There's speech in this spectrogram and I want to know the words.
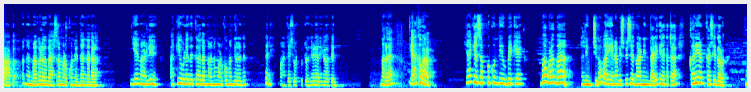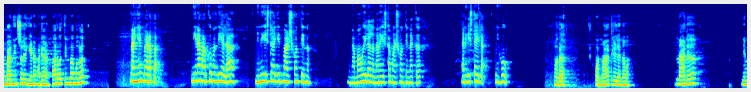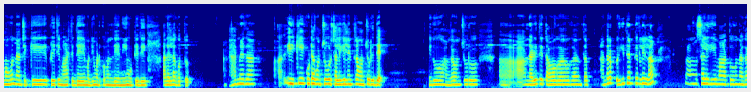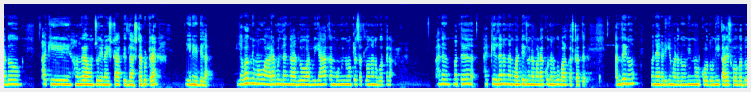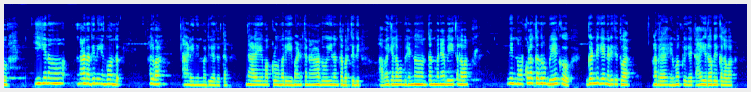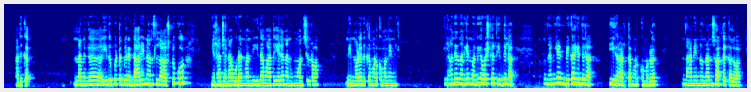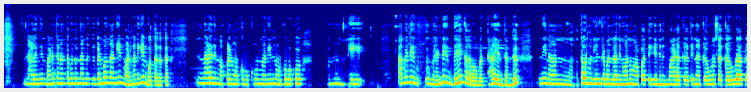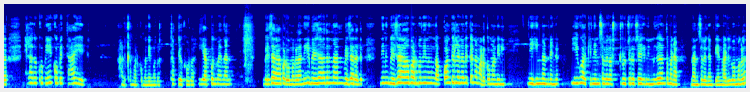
ಪಾಪ ನನ್ನ ಮಗಳು ಬೇಸರ ಮಾಡ್ಕೊಂಡಿದ್ದಂಗೆ ಅದಳ. ಏನು ಮಾಡಲಿ? ಅಕ್ಕಿ ಅಲ್ಲ ನಾನು ಮಾಡ್ಕೊಂಡ್ ಬಂದಿರೋದು. ಸರಿ ಮಾತೆ ಸುಟ್ಬಿಟ್ಟು ಹೇಳ್ಯಾರ ಹೇಳ್ತೀನಿ. ಮಗಳ ಬಾ? ಯಾಕೆ ಸಪ್ಪು ಕುಂತೀವಿ ಬೇಕೆ ಬಾ ಒಳ ಬಾ. ಅಲ್ಲಿ ನಿಮ್ ಚಿಗವ ಏನೋ ಬಿಸಿ ಬಿಸಿ ನಾನು ನಿನ್ ದಾರಿಗೆ ಯಾಕತ್ತ ಕರಿ ಅಂತ ಕಳ್ಸಿದ್ಲೋಡು ಬಾ ನಿನ್ ಸಲ ಏನೋ ಮಾಡ್ಯಾಳ. ಪಾರ್ವತಿನ ಬಾ ಮಗಳು. ನಂಗೇನು ಬೇಡಪ್ಪ. ನೀನ ಮಾಡ್ಕೊಂಡ್ ಬಂದಿಯಲ್ಲ? ನಿನಗೆ ಇಷ್ಟ ಆಗಿದ್ ಮಾಡಿಸ್ಕೊಂಡು ತಿನ್ನು. ನಮ್ಮವು ಇಲ್ಲಲ್ಲ ನನಗೆ ಇಷ್ಟ ಮ್ಯಾಚ್ಕೊಂತ ತಿನ್ನಕ ನನಗೆ ನನಗಿಷ್ಟ ಇಲ್ಲ. ನೀವು ಹೋಗು. ಮಗಳ ಒಂದು ಮಾತು ಹೇಳ ನಾವು ನಾನು ನಿಮ್ಮ ಅವ್ವನ್ನ ಚಿಕ್ಕಿ ಪ್ರೀತಿ ಮಾಡ್ತಿದ್ದೆ, ಮದುವೆ ಮಾಡ್ಕೊಂಬಂದೆ ನೀ ಹುಟ್ಟಿದ್ದಿ ಅದೆಲ್ಲ ಗೊತ್ತು. ಆದ್ಮೇಲೆ ಈಕಿ ಕೂಟ ಒಂಚೂರು ಸಲಿಗಿಲಿಂತ್ರ ಒಂಚೂರು ಇದ್ದೆ. ಇದು ಹಂಗೆ ಒಂಚೂರು ನಡೀತಿತ್ತು ಅವಾಗ ಅವಾಗ ಅಂತ. ಅಂದ್ರೆ ಪ್ರೀತಿ ಅಂತಿರಲಿಲ್ಲ ಸಲಿಗೆ ಮಾತು, ನಗದು, ಆಕಿ ಹಂಗೆ ಒಂಚೂರು ಏನೋ ಇಷ್ಟ ಆಗ್ತಿದ್ಲ ಅಷ್ಟೇ ಬಿಟ್ರೆ ಏನೇ ಇದ್ದಿಲ್ಲ. ಯಾವಾಗ ನಿಮ್ಮ ಅವ್ವ ಆರಾಮಿಲ್ದಂಗೆ ಆದ್ಲು ಅದು ಯಾಕೆ ಹಂಗ ಮಕ್ಕಳು ಮಕ್ಳು ಸತ್ಲು ನನಗೆ ಗೊತ್ತಿಲ್ಲ. ಅದು ಮತ್ತೆ ಅಕ್ಕಿ ಇಲ್ದನ ನಾನು ಒಂಟಿ ಜೀವನ ಮಾಡೋಕ್ಕೂ ನನಗೂ ಭಾಳ ಕಷ್ಟ ಆತು. ಅಂದ್ರೇನು, ಮನ್ಯಾಗ ಅಡುಗೆ ಮಾಡೋದು, ನೀನು ನೋಡ್ಕೊಳ್ಳೋದು ನೀ ಕಾಲೇಜ್ಗೆ ಹೋಗೋದು, ಈಗೇನೋ ನಾನು ಅದೀನಿ ಹೆಂಗೋ ಒಂದು. ಅಲ್ವಾ? ನಾಳೆ ನಿನ್ನ ಮದುವೆ ಆಗುತ್ತೆ. ನಾಳೆ ಮಕ್ಕಳು ಮರಿ, ಬಾಣಿತನ, ಅದು ಏನಂತ ಬರ್ತಿದ್ದಿ ಅವಾಗೆಲ್ಲ ಒಬ್ಬ ಹೆಣ್ಣು ಅಂತಂದು ಮನ್ಯಾಗ ಬೇಕಲ್ಲವ? ನೀನು ನೋಡ್ಕೊಳಕ್ಕಾದ್ರೂ ಬೇಕು. ಗಂಡಿಗೆ ನಡೀತಿತ್ವ. ಆದ್ರೆ ಹೆಣ್ಮಕ್ಳಿಗೆ ತಾಯಿ ಇರಬೇಕಲ್ಲವ? ಅದಕ್ಕೆ ನನಗೆ ಇದು ಬಿಟ್ಟರೆ ಬೇರೆ ದಾರಿನ ಅನ್ಸಲ್ಲ. ಅಷ್ಟಕ್ಕೂ ಎಲ್ಲ ಜನ ಊರನ್ ಮಂದಿ ಇದ ಮಾತು ಹೇಳ ನನಗೂ ಅನ್ಸಿದ್ರವ ನೀನು ಒಳ್ಳೇದಕ್ಕೆ ಮಾಡ್ಕೊಂಬಂದೀನಿ ಇಲ್ಲ ಅಂದ್ರೆ ನನಗೇನು ಮದುವೆ ಅವಶ್ಯಕತೆ ಇದ್ದಿಲ್ಲ. ನನಗೇನು ಬೇಕಾಗಿದ್ದಿಲ್ಲ. ಈಗ ಅರ್ಥ ಮಾಡ್ಕೊಂಬಗಳು ನಾನಿನ್ನು ನನ್ನ ಸ್ವಾರ್ಥಕ್ಕಲ್ವ? ನಾಳೆ ನೀನು ಬಾಣಿತಾನ ಅಂತ ಬಂದ್ರೆ ನನ್ನ ಮಗ ನಾನು ಏನು ಮಾಡಿ, ನನಗೇನು ಗೊತ್ತಾಗುತ್ತೆ? ನಾಳೆ ನಿನ್ನ ಮಕ್ಕಳು ನೋಡ್ಕೋಬೇಕು ನಾನು ನೋಡ್ಕೋಬೇಕು. ಈ- ಆಮೇಲೆ ಹೆಣ್ಣಿಗೆ ಬೇಕಲ್ವ ಒಬ್ಬ ತಾಯಿ ಅಂತಂದು? ನೀ ನಾನು ತವ್ರ ಮನೆಯಿಂದ ಬಂದ್ರೆ ನೀನು ಅನು ಆಪತ್ತಿಗೆ ನಿನಗೆ ಮಾಡಕ್ಕೆ ತಿನ್ನಕ್ಕೆ ಉಣಸಕ್ಕೆ ಉಡಕ್ಕೆ ಎಲ್ಲದಕ್ಕೂ ಬೇಕು ಒಬ್ಬ ತಾಯಿ. ಅಡ್ಕ ಮಾಡ್ಕೊಂಬಂದಿನ ಮಗಳು. ತಪ್ಪಿ ಕೊಡುವ ಈ ಅಪ್ಪನ ಮೇಲೆ ನಾನು ಬೇಜಾರಾಗ್ಬಿಡು ಮಗಳ ನೀ ಬೇಜಾರಾದ್ರೆ ನಾನು ಬೇಜಾರಾದ್ರೆ ನಿನಗೆ ಬೇಜಾರಾಗಬಾರ್ದು ನೀನು ನಕ್ಕೊಂತಿಲ್ಲ ಅನ್ನೋದಕ್ಕೆ ನಾನು ಮಾಡ್ಕೊಂಬಂದಿನಿ ನೀ ಹಿಂಗಂದ್ರೆ ಹೆಂಗೆ? ಈಗೂ ಆಕಿ ನಿನ್ನ ಸಲುವಾಗಿ ಅಷ್ಟು ರುಚಿ ರುಚಿಯಾಗಿ ನಿನ್ಗೆ ಅಂತ ಮಾಡ. ನನ್ನ ಸಲುವಾಗಿ ಅಂತ ಏನು ಮಾಡಿಲ್ವ ಮಗಳ?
